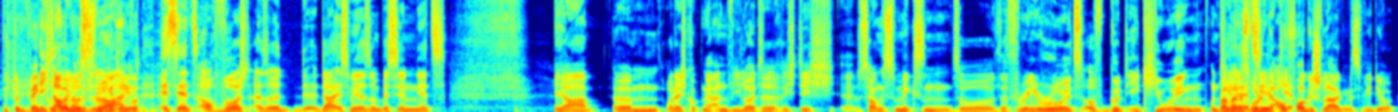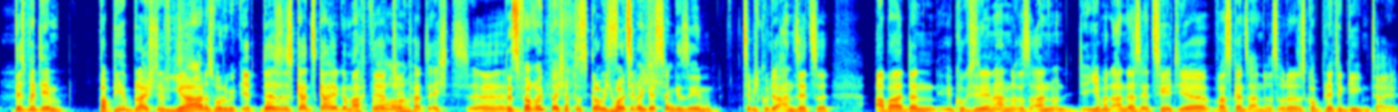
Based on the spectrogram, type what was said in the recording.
Bestimmt Vancouver. Ich glaube, ich muss es noch angucken. Ist jetzt auch wurscht. Also da ist mir so ein bisschen jetzt. Ja, ähm, oder ich gucke mir an, wie Leute richtig äh, Songs mixen. So The Three Rules of Good EQing. Und Warte mal, das wurde mir auch vorgeschlagen, das Video. Das mit dem Papier, Bleistift. Ja, das wurde mir. Ja, das ist ganz geil gemacht. Der Ah. Typ hat echt. Äh, Das ist verrückt, weil ich habe das, glaube ich, heute oder Ziemlich- gestern gesehen. ziemlich gute Ansätze. Aber dann guckst du dir ein anderes an und jemand anders erzählt dir was ganz anderes oder das komplette Gegenteil.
